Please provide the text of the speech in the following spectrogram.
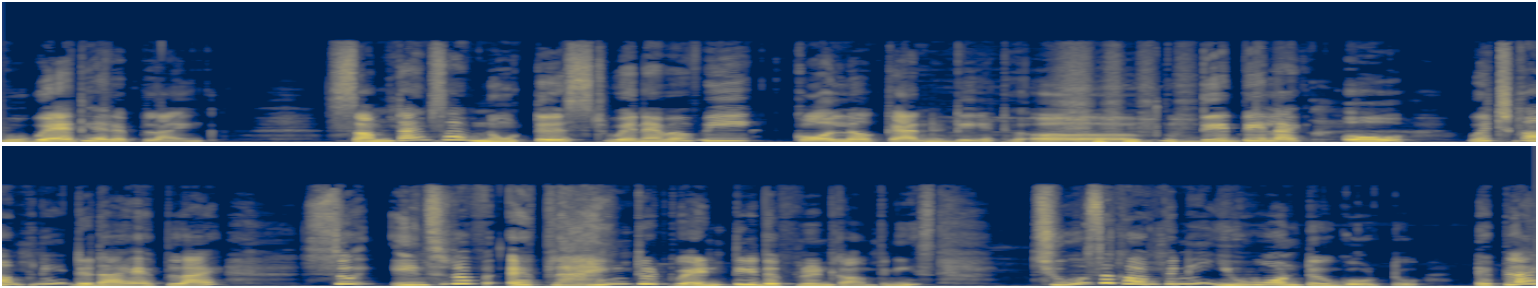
where they are applying. Sometimes I've noticed whenever we call a candidate, uh, they'd be like, "Oh, which company did I apply?" So instead of applying to twenty different companies, choose a company you want to go to apply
